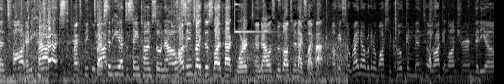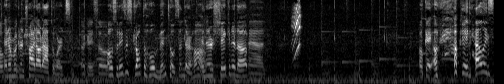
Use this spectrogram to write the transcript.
and talk and, text, text people text back. and eat at the same time. So now it seems like this life hack worked. And now let's move on to the next life hack. Okay, so right now we're gonna watch the Coke and Mentos rocket launcher video. and then we're gonna try it out afterwards. Okay, so Oh, so they just dropped the whole Mentos in there, huh? And they're shaking it up. and Okay, okay, okay, that looks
